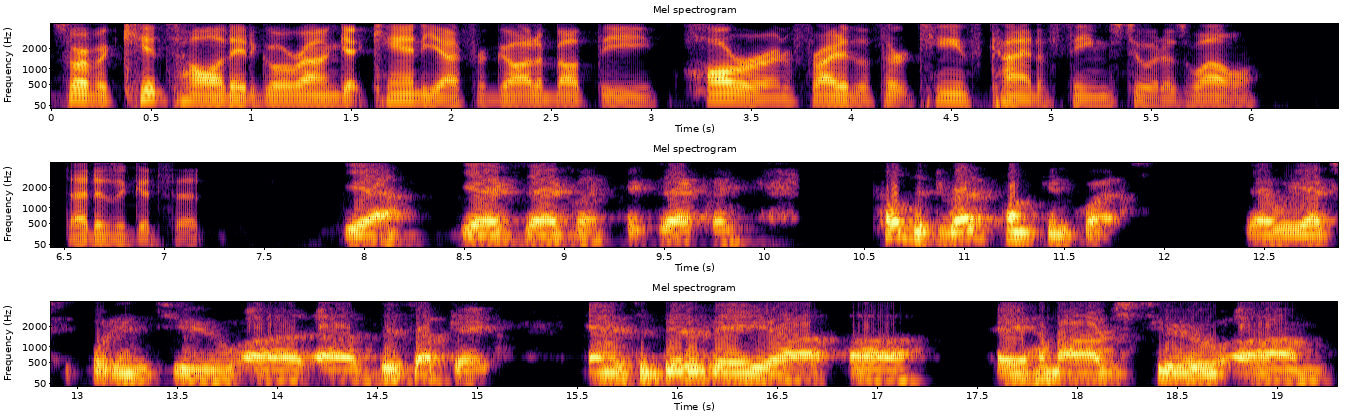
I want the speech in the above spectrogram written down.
sort of a kid's holiday to go around and get candy. I forgot about the horror and Friday the 13th kind of themes to it as well. That is a good fit. Yeah, yeah, exactly, exactly. It's called the Dread Pumpkin Quest that we actually put into uh, uh, this update, and it's a bit of a uh, uh a homage to um,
